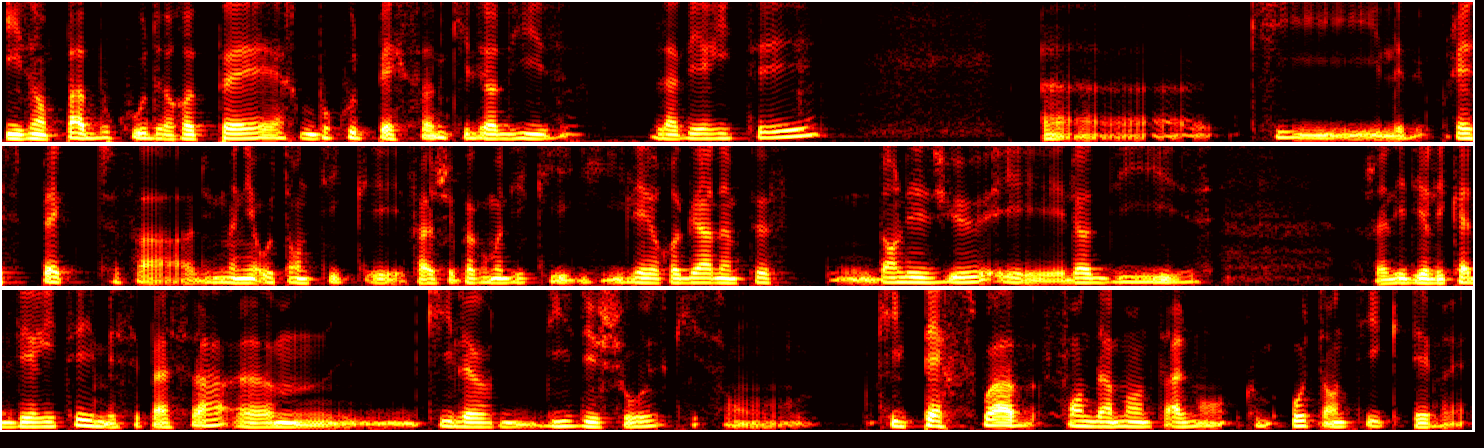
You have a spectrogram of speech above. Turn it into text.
Ils n'ont pas beaucoup de repères, beaucoup de personnes qui leur disent la vérité, qui les respectent d'une manière authentique, et, enfin je sais pas comment dire, qui, les regardent un peu dans les yeux et leur disent, j'allais dire les quatre vérités, mais c'est pas ça, euh, qui leur disent des choses qui sont qu'ils perçoivent fondamentalement comme authentiques et vraies.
